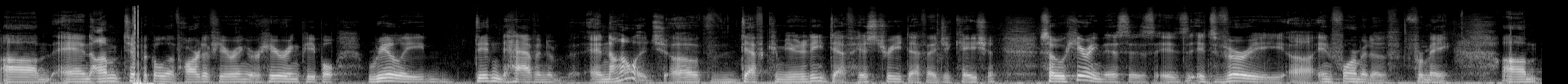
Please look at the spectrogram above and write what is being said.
um, and I'm typical of hard of hearing or hearing people really didn't have an, a knowledge of deaf community, deaf history, deaf education. So hearing this is, is it's very uh, informative for me. Um,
